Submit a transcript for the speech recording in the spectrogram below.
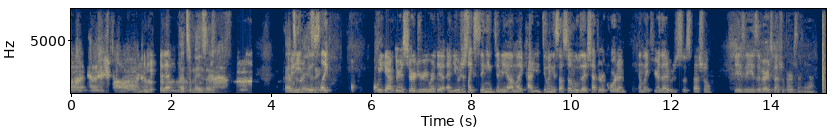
Can you hear that? That's amazing. I That's mean, he, amazing. it was like a week after his surgery where the and he was just like singing to me. I'm like, how are you doing this? I was so moved. I just had to record him and like hear that. It was just so special. He's, he's a very special person. Yeah.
